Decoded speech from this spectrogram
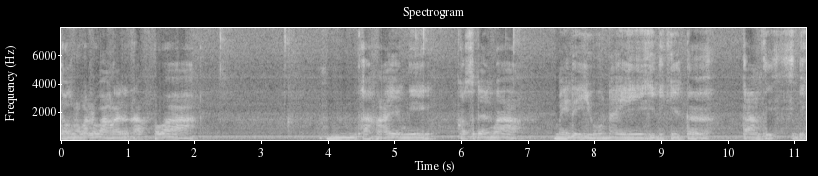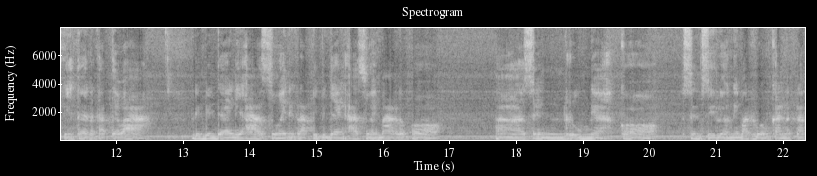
ต้องระมัดระวังแล้วนะครับ เพราะว่า ถ้าหายอย่างนี้ก็แสดงว่าไม่ได้อยู่ในอินดิเคเตอร์ตามที่อินดิเคเตอร์นะครับ แต่ว่าริบบิ้นแดงนี้อ้าสวยนะครับริบบิ้นแดงอ้าสวยมากแล้วก็เส้นรุ้งเนี่ยก็เส้นสีเหลืองนี่มัดรวมกันนะครับ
